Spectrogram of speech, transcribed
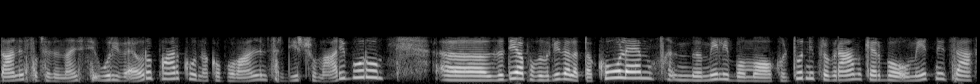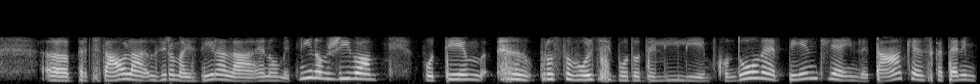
danes ob 17. uri v Europarku na kopovalnem središču Mariboru. Eh, zadeva pa bo izgledala takole. Imeli bomo kulturni program, ker bo umetnica eh, predstavila oziroma izdelala eno umetnino v živo. Potem prostovoljci bodo delili kondome, pentlje in letake, s katerim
